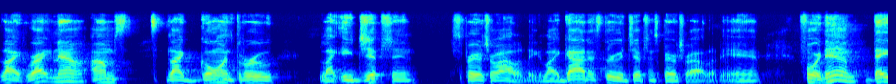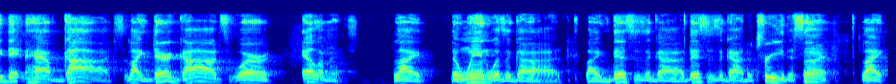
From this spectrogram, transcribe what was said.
like right now I'm like going through like Egyptian spirituality, like guidance through Egyptian spirituality. And for them, they didn't have gods. Like their gods were elements. Like the wind was a god. Like this is a god. This is a god. The tree, the sun. Like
